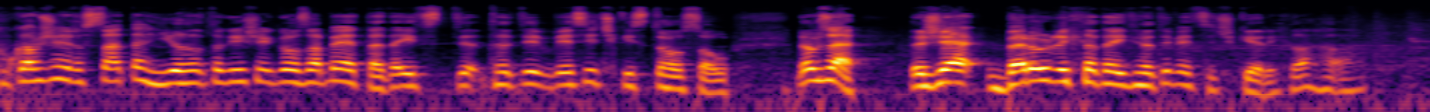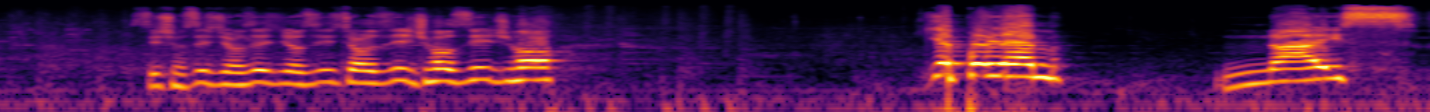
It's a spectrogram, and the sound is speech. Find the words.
Koukám, že dostanete heal za to, když někoho zabijete, tady ty, ty, ty věcičky z toho jsou. Dobře, takže beru rychle tady tyhle ty věcičky, rychle, ha. Znič ho, znič ho, znič ho, znič ho, znič ho, ho. Je, pojdem! Nice.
